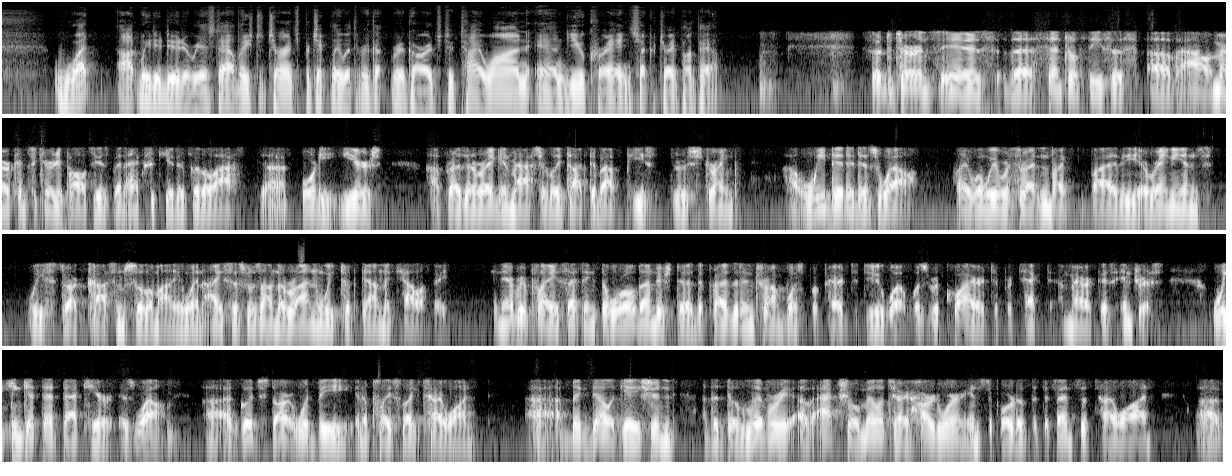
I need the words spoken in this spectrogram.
What ought we to do to reestablish deterrence, particularly with reg- regards to Taiwan and Ukraine, Secretary Pompeo? So, deterrence is the central thesis of how American security policy has been executed for the last uh, 40 years. Uh, President Reagan massively talked about peace through strength. Uh, we did it as well. Right? When we were threatened by, by the Iranians, we struck Qasem Soleimani. When ISIS was on the run, we took down the caliphate in every place, I think the world understood that President Trump was prepared to do what was required to protect America's interests. We can get that back here as well. Uh, a good start would be in a place like Taiwan, uh, a big delegation, the delivery of actual military hardware in support of the defense of Taiwan, uh,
